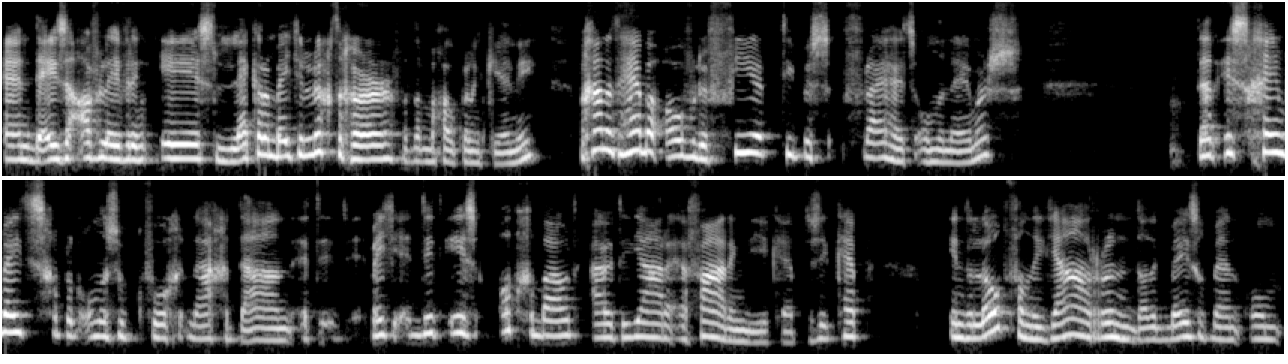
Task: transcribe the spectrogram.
En deze aflevering is lekker een beetje luchtiger, want dat mag ook wel een keer niet. We gaan het hebben over de vier types vrijheidsondernemers. Daar is geen wetenschappelijk onderzoek voor naar gedaan. Weet je, dit is opgebouwd uit de jaren ervaring die ik heb. Dus ik heb in de loop van de jaren dat ik bezig ben om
